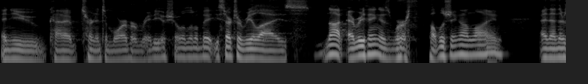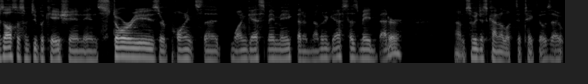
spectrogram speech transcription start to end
and you kind of turn into more of a radio show a little bit, you start to realize not everything is worth publishing online. And then there's also some duplication in stories or points that one guest may make that another guest has made better. Um, so we just kind of look to take those out.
